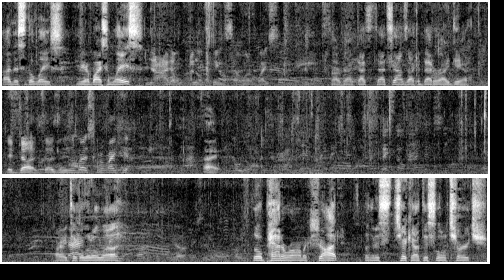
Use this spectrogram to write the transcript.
Uh, this is the lace. You're gonna buy some lace? No, I don't. I don't think so. I want to buy something to eat. Okay, that's that sounds like a better idea. It does, doesn't it? There's a restaurant right here. All right. All right, take a little uh, little panoramic shot. I'm gonna check out this little church.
